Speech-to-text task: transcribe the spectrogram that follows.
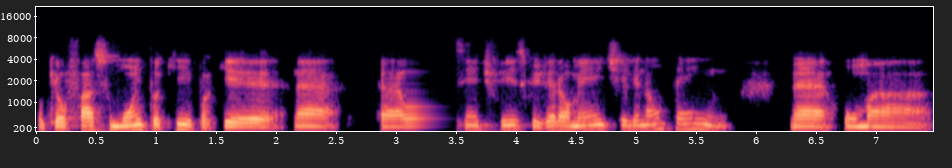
O que eu faço muito aqui, porque né, é, paciente físico, geralmente, ele não tem né, uma,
